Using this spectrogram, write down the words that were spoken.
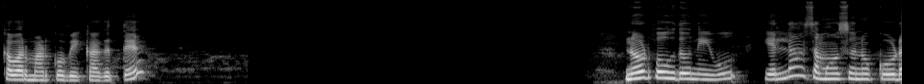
ಕವರ್ ಮಾಡ್ಕೋಬೇಕಾಗತ್ತೆ. ನೋಡಬಹುದು ನೀವು. ಎಲ್ಲ ಸಮೋಸನು ಕೂಡ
